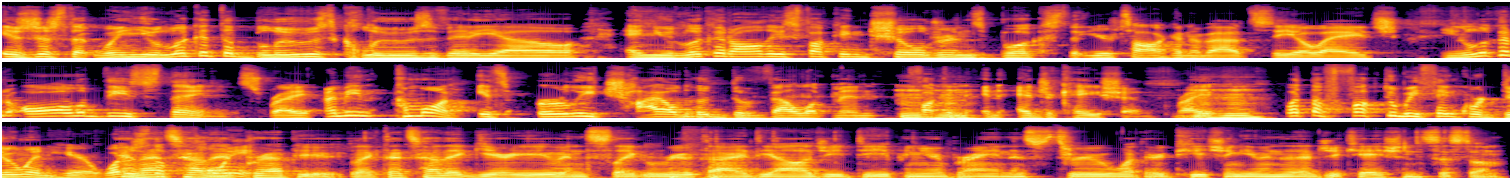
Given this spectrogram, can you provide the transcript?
is just that when you look at the Blues Clues video and you look at all these fucking children's books that you're talking about, COH, you look at all of these things, right? I mean, come on, it's early childhood development, fucking and education, right? Mhm. What the fuck do we think we're doing here? What is and that's the how point? they prep you. Like that's how they gear you and like root the ideology deep in your brain is through what they're teaching you in the education system.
